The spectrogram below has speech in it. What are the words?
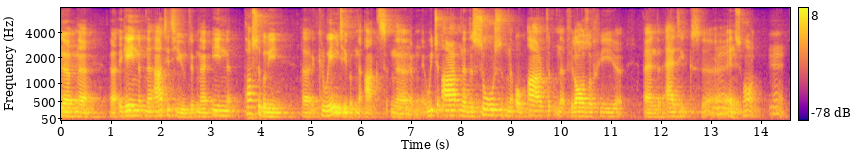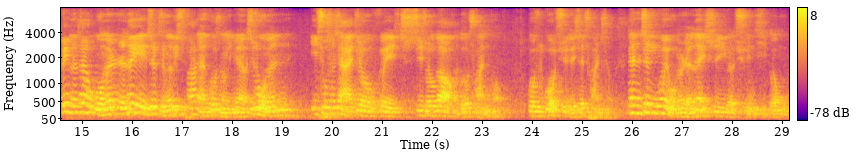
the uh, uh, again uh, attitude uh, in possibly uh, creative uh, acts, uh, which are uh, the source of art, uh, philosophy, uh, and ethics, uh, and so on. 嗯所以呢，在我们人类这整个历史发展过程里面，其实我们一出生下来就会吸收到很多传统，或是过去的一些传承。但是正因为我们人类是一个群体动物，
